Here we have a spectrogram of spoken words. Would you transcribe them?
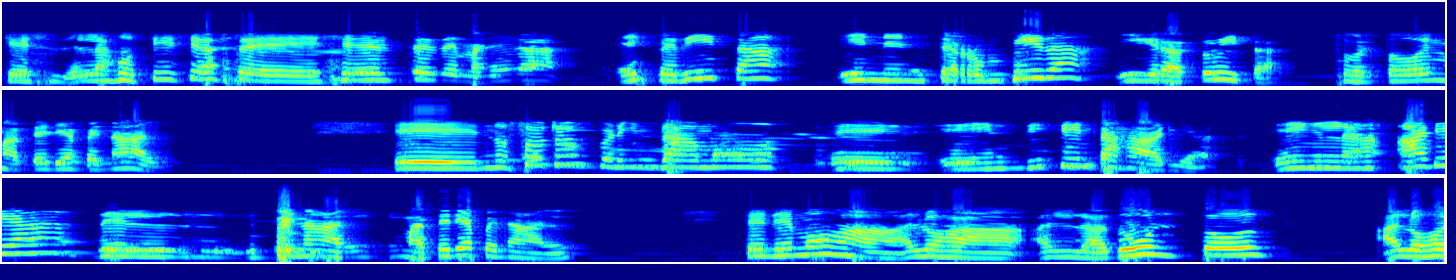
que la justicia se ejerce de manera expedita ininterrumpida y gratuita, sobre todo en materia penal. Eh, nosotros brindamos eh, en distintas áreas. En la área del penal, en materia penal, tenemos a los, a, los adultos, a los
